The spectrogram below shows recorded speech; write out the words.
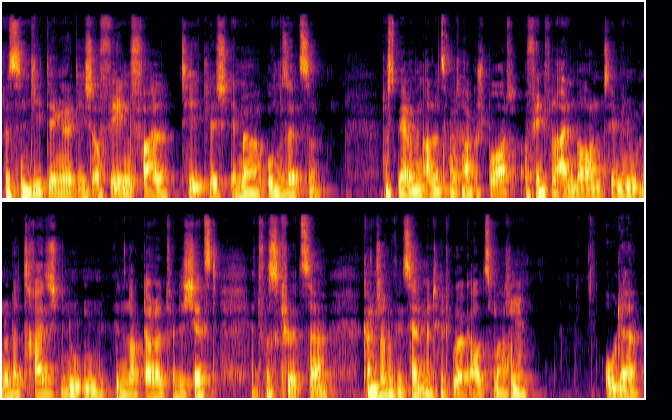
das sind die Dinge, die ich auf jeden Fall täglich immer umsetze. Das wäre dann alle zwei Tage Sport, auf jeden Fall einbauen, 10 Minuten oder 30 Minuten. In Lockdown natürlich jetzt etwas kürzer, kann ich auch effizient mit Hit-Workouts machen. Oder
